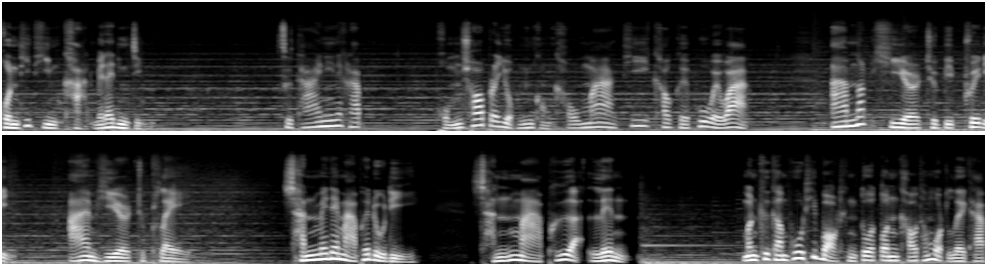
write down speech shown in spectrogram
คนที่ทีมขาดไม่ได้จริง ๆ สุดท้ายนี้นะครับ ผมชอบประโยคนึงของเขามากที่เขาเคยพูดไว้ว่า I'm not here to be pretty I'm here to play ฉันไม่ได้มาเพื่อดูดี ฉันมาเพื่อเล่น มันคือคำพูดที่บอกถึงตัวตนเขาทั้งหมดเลยครับ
